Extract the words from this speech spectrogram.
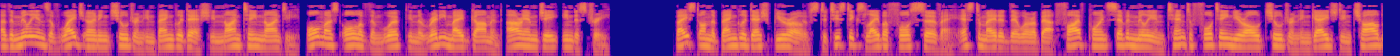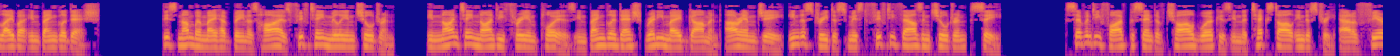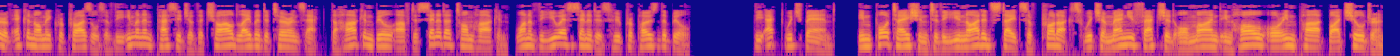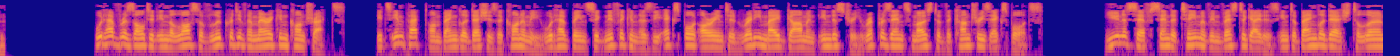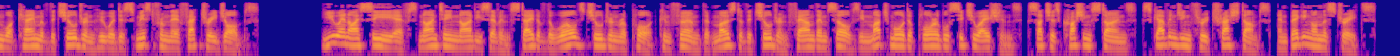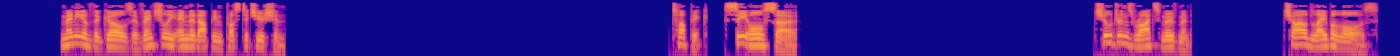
Of the millions of wage-earning children in Bangladesh in 1990, almost all of them worked in the ready-made garment industry. Based on the Bangladesh Bureau of Statistics Labour Force Survey estimated there were about 5.7 million 10 to 14-year-old children engaged in child labour in Bangladesh. This number may have been as high as 15 million children. In 1993 employers in Bangladesh ready-made garment (RMG) industry dismissed 50,000 children c. 75% of child workers in the textile industry out of fear of economic reprisals of the imminent passage of the Child Labor Deterrence Act the Harkin Bill after Senator Tom Harkin, one of the U.S. senators who proposed the bill. The act which banned importation to the United States of products which are manufactured or mined in whole or in part by children would have resulted in the loss of lucrative American contracts. Its impact on Bangladesh's economy would have been significant as the export-oriented ready-made garment industry represents most of the country's exports. UNICEF sent a team of investigators into Bangladesh to learn what came of the children who were dismissed from their factory jobs. UNICEF's 1997 State of the World's Children report confirmed that most of the children found themselves in much more deplorable situations, such as crushing stones, scavenging through trash dumps, and begging on the streets. Many of the girls eventually ended up in prostitution. See also Children's rights movement Child labor laws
